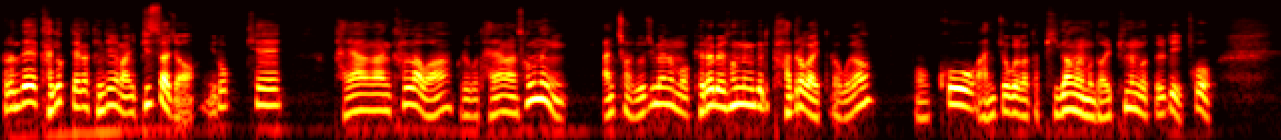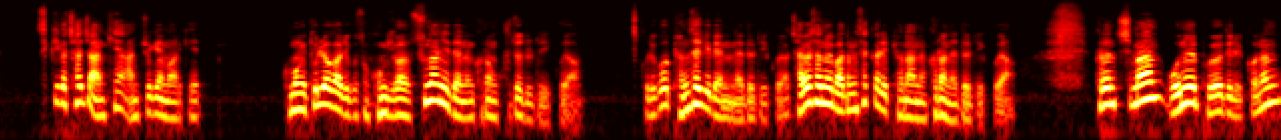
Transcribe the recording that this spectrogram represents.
그런데 가격대가 굉장히 많이 비싸죠. 이렇게 다양한 컬러와 그리고 다양한 성능이 많죠. 요즘에는 뭐 별의별 성능들이 다 들어가 있더라고요. 뭐 코 안쪽을 갖다 비강을 뭐 넓히는 것들도 있고 습기가 차지 않게 안쪽에 막 이렇게 구멍이 뚫려 가지고서 공기가 순환이 되는 그런 구조들도 있고요. 그리고 변색이 되는 애들도 있고요. 자외선을 받으면 색깔이 변하는 그런 애들도 있고요. 그렇지만 오늘 보여드릴 거는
